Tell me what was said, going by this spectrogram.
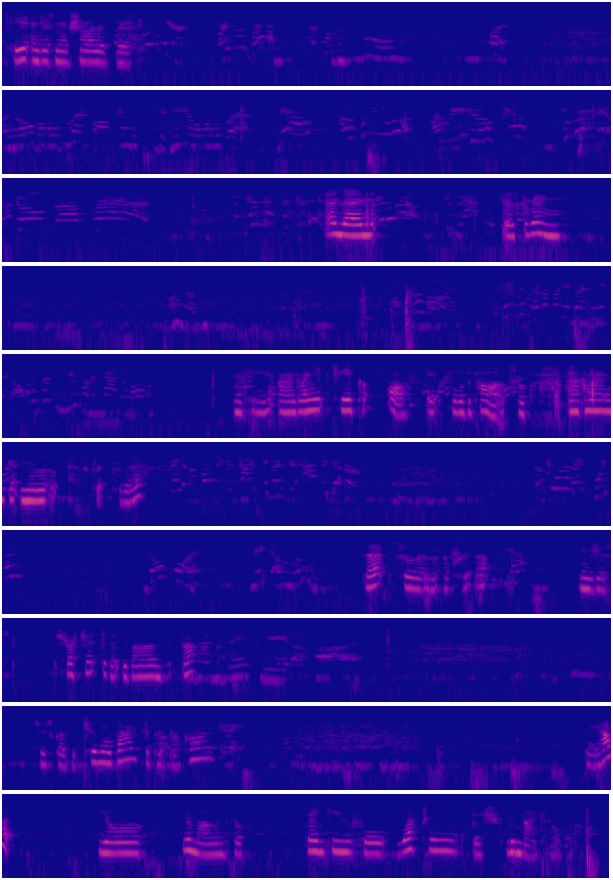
Okay, and just make sure that the And then there's the ring. Okay, and when you take it off, it falls apart. So I recommend getting a little S-clip for this. That, so then I put that. And you just stretch it to get your bands back. Just got to be two more bands to put back on. There you have it. Your loom band So thank you for watching this loom band tutorial.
